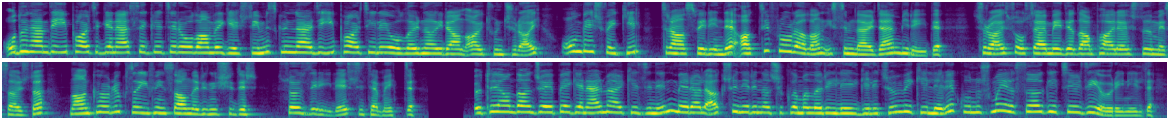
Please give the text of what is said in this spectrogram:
O dönemde İyi Parti Genel Sekreteri olan ve geçtiğimiz günlerde İyi Parti ile yollarını ayıran Aytun Çıray, 15 vekil transferinde aktif rol alan isimlerden biriydi. Çıray sosyal medyadan paylaştığı mesajda nankörlük zayıf insanların işidir sözleriyle sitem etti. Öte yandan CHP Genel Merkezi'nin Meral Akşener'in açıklamaları ile ilgili tüm vekillere konuşma yasağı getirdiği öğrenildi.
